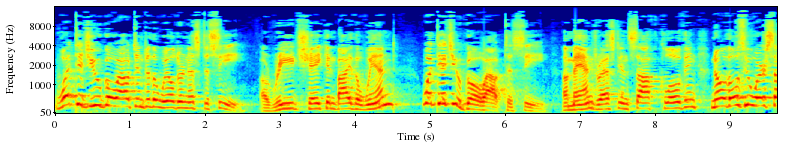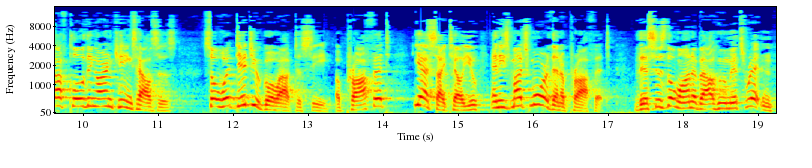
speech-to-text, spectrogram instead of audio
What did you go out into the wilderness to see? A reed shaken by the wind? What did you go out to see? A man dressed in soft clothing? No, those who wear soft clothing are in king's houses. So what did you go out to see? A prophet? Yes, I tell you, and he's much more than a prophet. This is the one about whom it's written,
